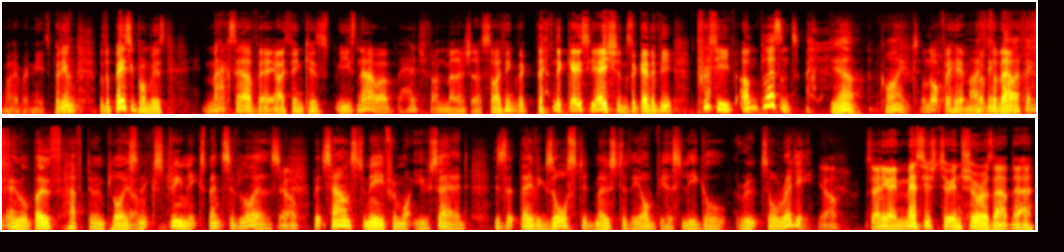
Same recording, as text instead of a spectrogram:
whatever it needs. But it, but the basic problem is Max Hervé, I think, is he's now a hedge fund manager. So I think the, the negotiations are going to be pretty unpleasant. Yeah, quite. well, not for him, I but think, for them. well, I think they will both have to employ some extremely expensive lawyers. Yeah. But it sounds to me, from what you said, is that they've exhausted most of the obvious legal routes already. Yeah. So anyway, message to insurers out there:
